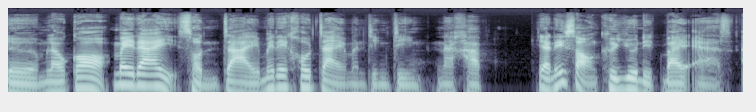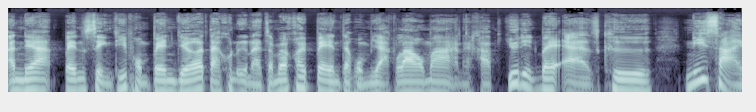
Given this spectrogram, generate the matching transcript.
เดิมๆ แล้วก็ไม่ได้สนใจไม่ได้เข้าใจมันจริง ๆ นะครับ อย่างที่ 2 คือ unit bias อันนี้เป็นสิ่งที่ผมเป็นเยอะแต่คนอื่นอาจจะไม่ค่อยเป็น แต่ผมอยากเล่ามากนะครับ unit bias คือนิสัย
